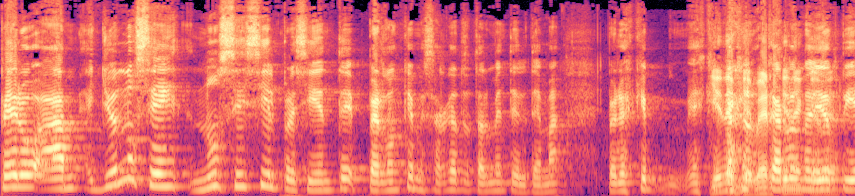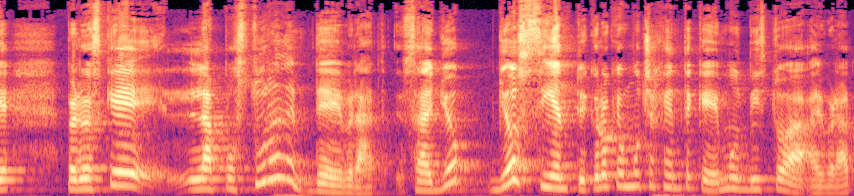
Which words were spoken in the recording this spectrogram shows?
pero yo no sé, no sé si el presidente, perdón que me salga totalmente el tema, pero es que, es que Carlos, me dio pie, pero es que la postura de, de o sea, yo, yo siento y creo que mucha gente que hemos visto a, a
